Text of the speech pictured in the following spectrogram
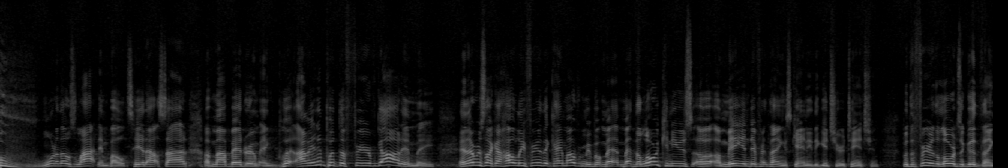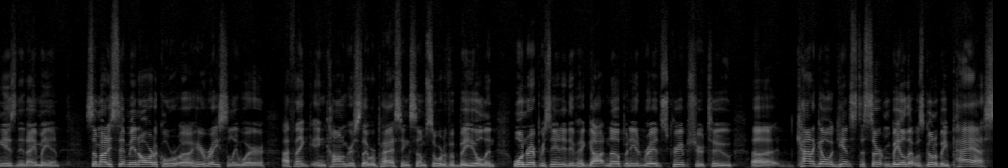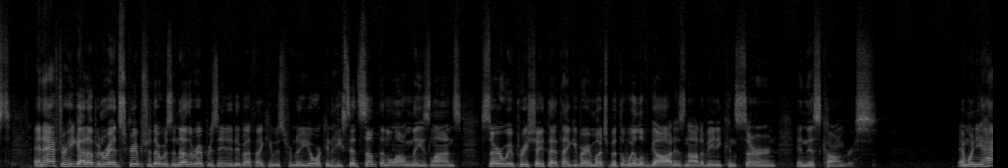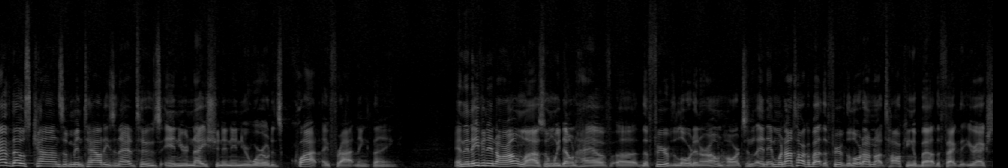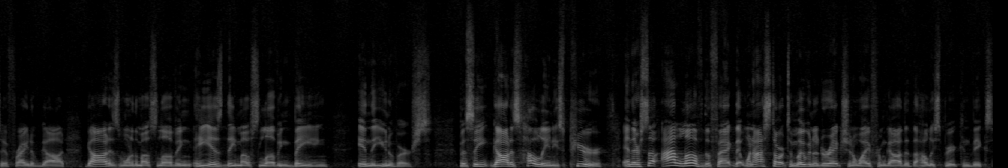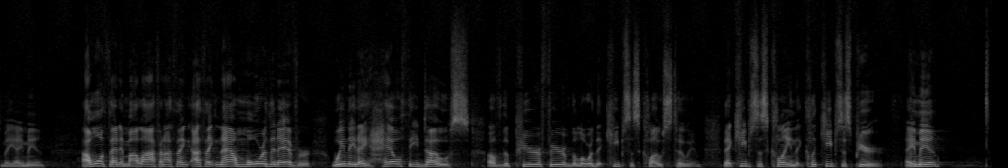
boom, one of those lightning bolts hit outside of my bedroom and put, I mean, it put the fear of God in me. And there was like a holy fear that came over me. But the Lord can use a, a million different things, can He, to get your attention. But the fear of the Lord's a good thing, isn't it? Amen. Somebody sent me an article uh, here recently where I think in Congress they were passing some sort of a bill, and one representative had gotten up and he had read scripture to uh, kind of go against a certain bill that was going to be passed. And after he got up and read scripture, there was another representative, I think he was from New York, and he said something along these lines Sir, we appreciate that. Thank you very much, but the will of God is not of any concern in this Congress. And when you have those kinds of mentalities and attitudes in your nation and in your world, it's quite a frightening thing. And then, even in our own lives, when we don't have uh, the fear of the Lord in our own hearts, and, and, and when I talk about the fear of the Lord, I'm not talking about the fact that you're actually afraid of God. God is one of the most loving, He is the most loving being in the universe. But see, God is holy and He's pure. And there's some, I love the fact that when I start to move in a direction away from God, that the Holy Spirit convicts me. Amen. I want that in my life. And I think, I think now more than ever, we need a healthy dose of the pure fear of the Lord that keeps us close to Him, that keeps us clean, that cl- keeps us pure. Amen?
